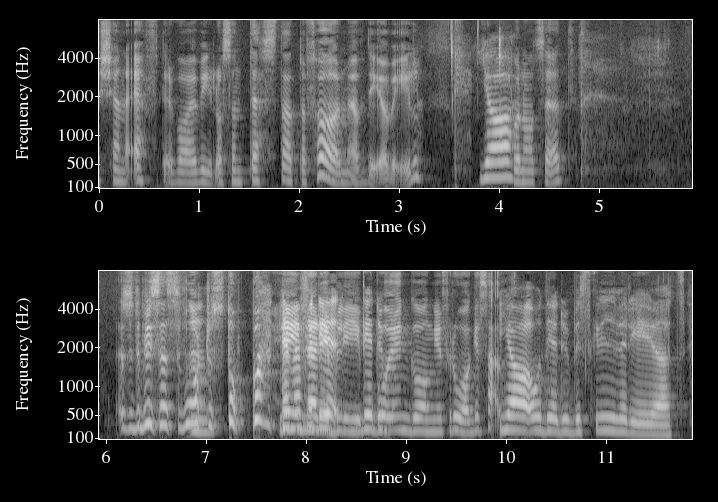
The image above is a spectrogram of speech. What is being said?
känna efter vad jag vill och sen testa att ta för mig av det jag vill Ja, på något sätt. Alltså det blir så svårt att stoppa mig Mm. Nej, när det, det- blir det du- på en gång ifrågasatt. ja, och det du beskriver är ju att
